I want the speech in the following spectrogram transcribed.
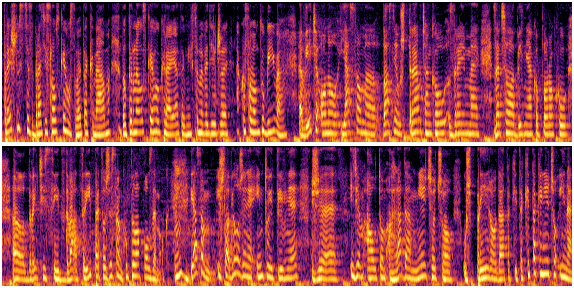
prešli ste z Bratislavského sveta k nám do Trnavského kraja, tak my chceme vedieť, že ako sa vám tu býva. Viete, ono, ja som e, vlastne už Trnavčankou zrejme začala byť nejako po roku uh, 2002-2003, pretože som kúpila pozemok. Mm-hmm. Ja som išla vyložene intuitívne, že idem autom a hľadám niečo, čo už príroda, taký, také, také niečo iné.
